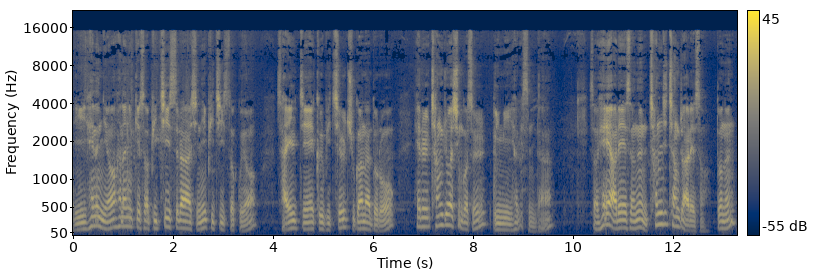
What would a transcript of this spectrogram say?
이 해는요, 하나님께서 빛이 있으라 하시니 빛이 있었고요. 4일째 그 빛을 주관하도록 해를 창조하신 것을 의미하겠습니다. 그래서 해 아래에서는 천지 창조 아래서 또는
